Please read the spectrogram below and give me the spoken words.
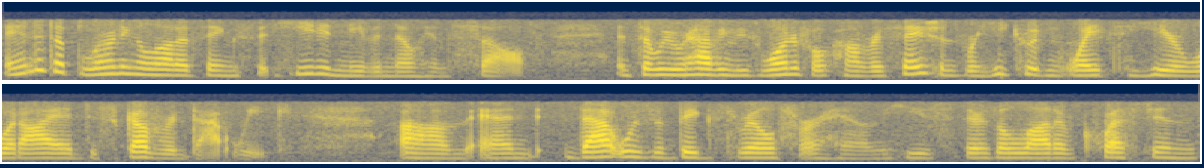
I ended up learning a lot of things that he didn't even know himself. And so we were having these wonderful conversations where he couldn't wait to hear what I had discovered that week, um, and that was a big thrill for him. He's there's a lot of questions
